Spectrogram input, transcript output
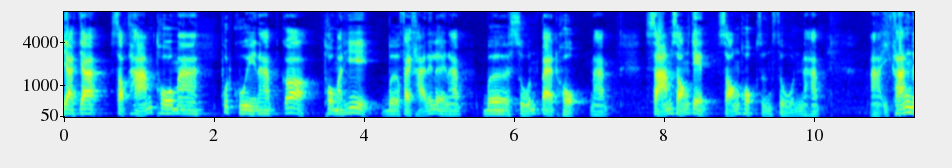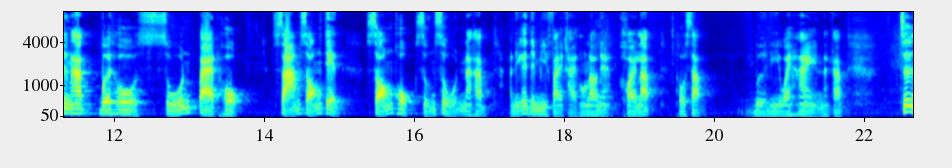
อยากจะสอบถามโทรมาพูดคุยนะครับ ก็โทรมาที่เบอร์ฝ่ายขายได้เลยนะครับ เบอร์ 086 นะครับ 327 2600 นะครับอ่าอีกครั้งหนึ่งนะครับ เบอร์โทร 086 327 2600 นะครับ อันนี้ก็จะมีฝ่ายขายของเราเนี่ยคอยรับโทรศัพท์เบอร์นี้ไว้ให้นะครับ ซึ่ง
